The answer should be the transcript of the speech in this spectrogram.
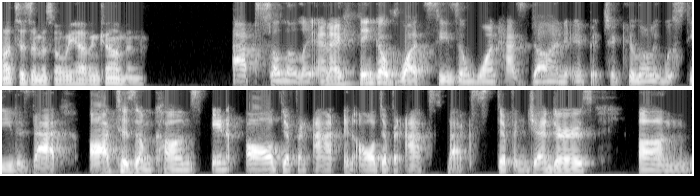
Autism is what we have in common. Absolutely. And I think of what season one has done, and particularly with Steve, is that autism comes in all different in all different aspects, different genders, um,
